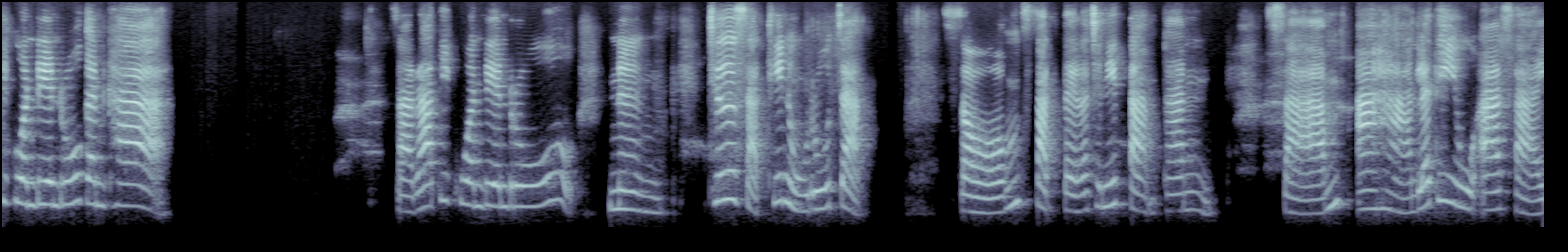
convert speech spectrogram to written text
ที่ควรเรียนรู้กันค่ะ สาระที่ควรเรียนรู้ 1. ชื่อสัตว์ที่หนูรู้จัก 2. สัตว์แต่ละชนิดต่างกัน 3. อาหารและที่อยู่อาศัย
